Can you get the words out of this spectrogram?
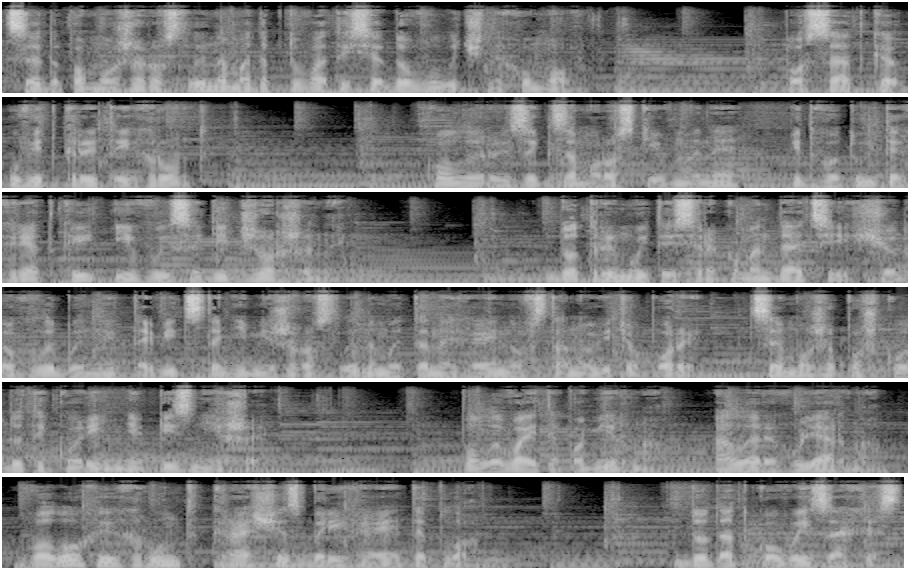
Це допоможе рослинам адаптуватися до вуличних умов. Посадка у відкритий ґрунт. Коли ризик заморозків мине, підготуйте грядки і висадіть жоржини. Дотримуйтесь рекомендацій щодо глибини та відстані між рослинами та негайно встановіть опори, це може пошкодити коріння пізніше. Поливайте помірно, але регулярно, вологий ґрунт краще зберігає тепло. Додатковий захист.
